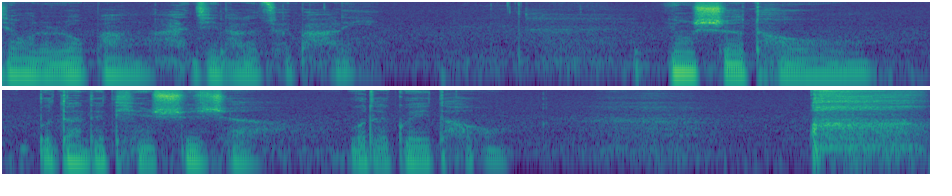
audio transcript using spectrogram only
将我的肉棒含进他的嘴巴里，用舌头不断的舔舐着我的龟头。啊，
